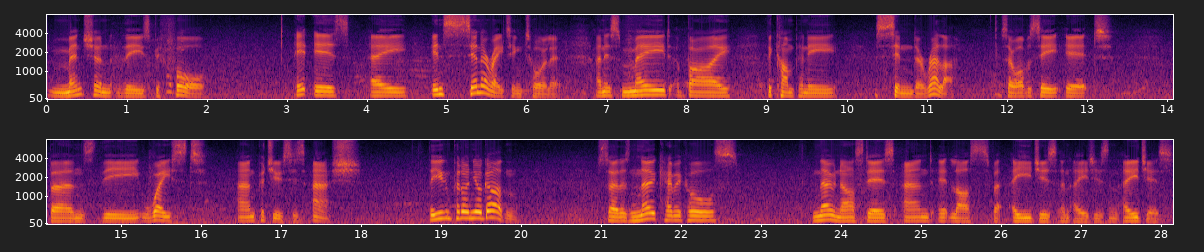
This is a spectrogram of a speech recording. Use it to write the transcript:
mention these before. It is a incinerating toilet and it's made by the company Cinderella. So obviously it burns the waste and produces ash that you can put on your garden. So there's no chemicals, no nasties and it lasts for ages and ages and ages.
